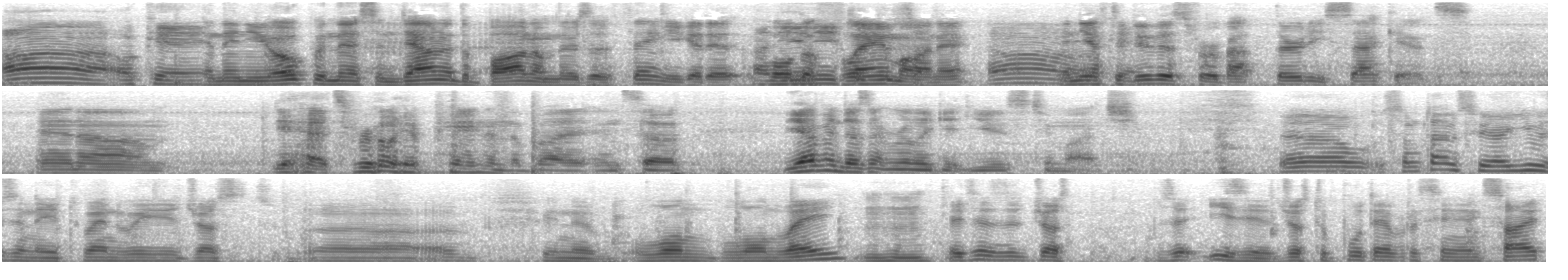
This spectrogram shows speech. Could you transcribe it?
Ah, okay. and then you open this, and down at the bottom there's a thing you got to And hold you a flame on it Ah, and you have to do this for about 30 seconds and um, yeah it's really a pain in the butt and so the oven doesn't really get used too much Uh, sometimes we are using it when we just uh, in a long, long way. mm-hmm. It is just the easiest, just to put everything inside,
